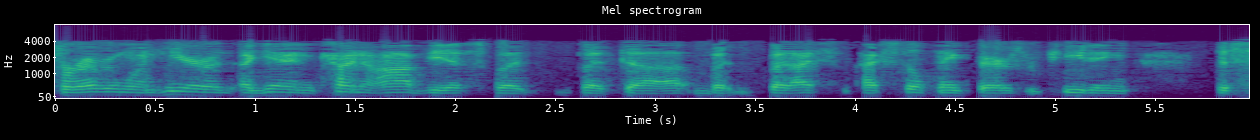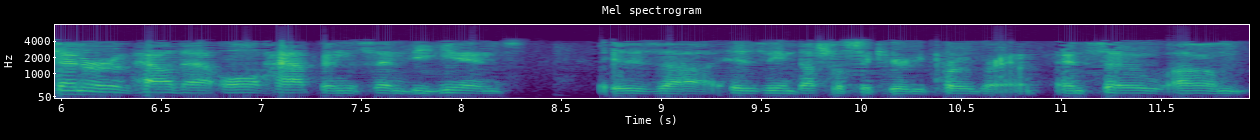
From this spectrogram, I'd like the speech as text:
for everyone here, again, kind of obvious, but but uh, but but I I still think bears repeating. The center of how that all happens and begins is uh, is the industrial security program. And so um,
